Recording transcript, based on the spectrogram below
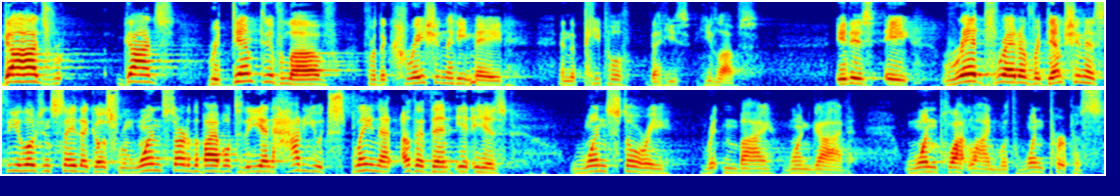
God's, God's redemptive love for the creation that he made and the people that he's, he loves. It is a red thread of redemption, as theologians say, that goes from one start of the Bible to the end. How do you explain that other than it is one story written by one God, one plot line with one purpose?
